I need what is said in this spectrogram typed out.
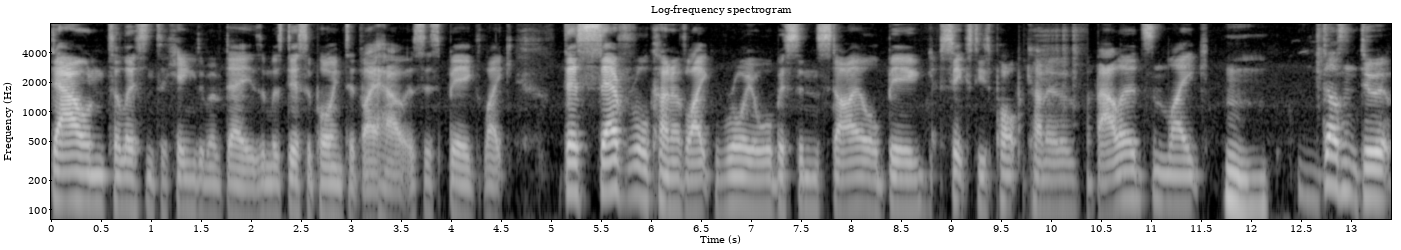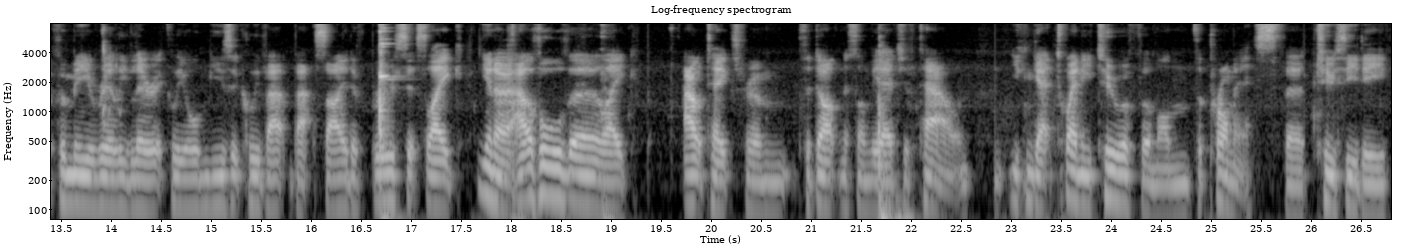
down to listen to Kingdom of Days and was disappointed by how it's this big like there's several kind of like Roy Orbison style big 60s pop kind of ballads and like Hmm. Doesn't do it for me really lyrically or musically that that side of Bruce it's like you know out of all the like outtakes from The Darkness on the Edge of Town you can get 22 of them on The Promise the 2 CD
